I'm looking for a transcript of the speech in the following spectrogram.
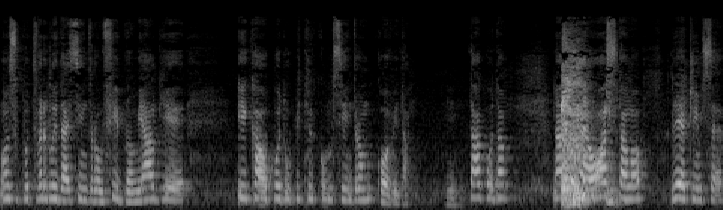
Oni su potvrdili da je sindrom fibromijalgije i kao pod upitnikom sindrom covida. Tako da, na tome je ostalo. Liječim se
